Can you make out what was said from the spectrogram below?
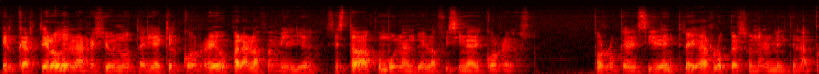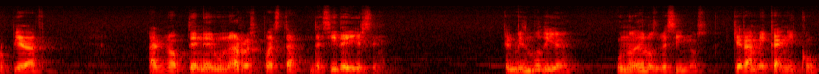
el cartero de la región notaría que el correo para la familia se estaba acumulando en la oficina de correos, por lo que decide entregarlo personalmente en la propiedad. Al no obtener una respuesta, decide irse. El mismo día, uno de los vecinos, que era mecánico,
